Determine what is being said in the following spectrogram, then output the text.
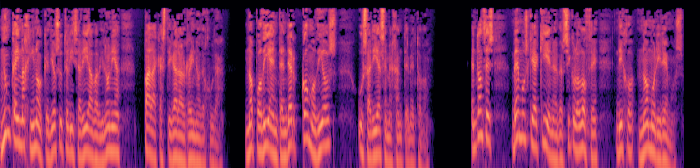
Nunca imaginó que Dios utilizaría a Babilonia para castigar al reino de Judá. No podía entender cómo Dios usaría semejante método. Entonces vemos que aquí en el versículo doce dijo no moriremos.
